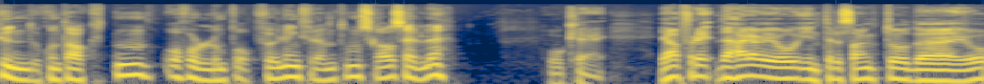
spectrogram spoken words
kundekontakten og holde dem på oppfølging frem til de skal selge. Ok. Ja, for det, det her er jo interessant, og det er jo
